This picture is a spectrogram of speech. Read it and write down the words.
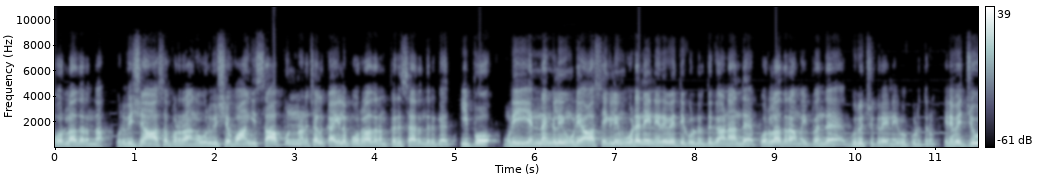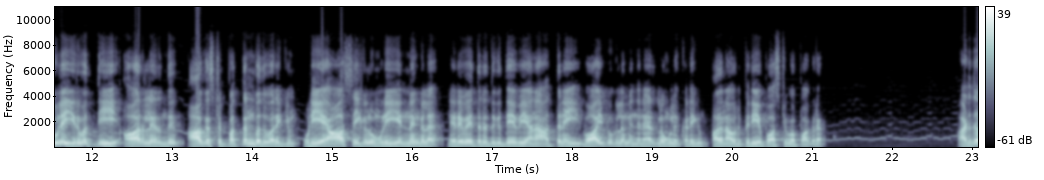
பொருளாதாரம் தான். ஒரு விஷயம் ஆசைப்படுறாங்க ஒரு விஷயம் வாங்கி சாப்பிடணும்னு நினைச்சாலும் கையில பொருளாதாரம் பெருசா இருந்திருக்காது. இப்போ உங்களுடைய எண்ணங்களையும் உங்களுடைய ஆசைகளையும் உடனே நிறைவேற்றி கொள்றதுக்கான அந்த பொருளாதார அமைப்பை அந்த குரு சுக்கிர இணைவு கொடுத்துரும். எனவே ஜூலை இருபத்தி ஆறுல இருந்து ஆகஸ்ட் பத்தொன்பது வரைக்கும் உடைய ஆசைகள் உங்களுடைய எண்ணங்களை நிறைவேற்றுறதுக்கு தேவையான அத்தனை வாய்ப்புகளும் இந்த நேரத்தில் உங்களுக்கு கிடைக்கும். அதை நான் ஒரு பெரிய பாசிட்டிவா பாக்குறேன் அடுத்த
